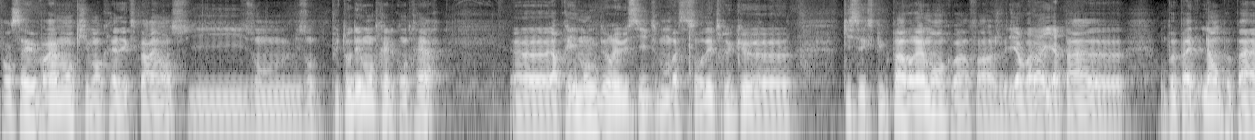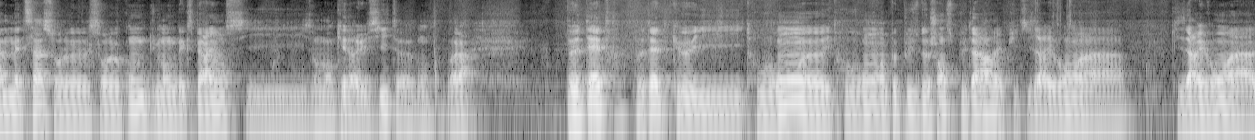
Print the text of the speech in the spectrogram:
pensais vraiment qu'ils manqueraient d'expérience. Ils ont, ils ont plutôt démontré le contraire. Euh, après, il manque de réussite. Bon, bah, c'est sur des trucs euh, qui s'expliquent pas vraiment, quoi. Enfin, je veux dire, voilà, il n'y a pas. euh, on peut pas, là, on peut pas mettre ça sur le, sur le compte du manque d'expérience. Ils, ils ont manqué de réussite. euh, bon, voilà. Peut-être, peut-être qu'ils trouveront, euh, ils trouveront un peu plus de chance plus tard et puis qu'ils arriveront à, qu'ils arriveront à,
